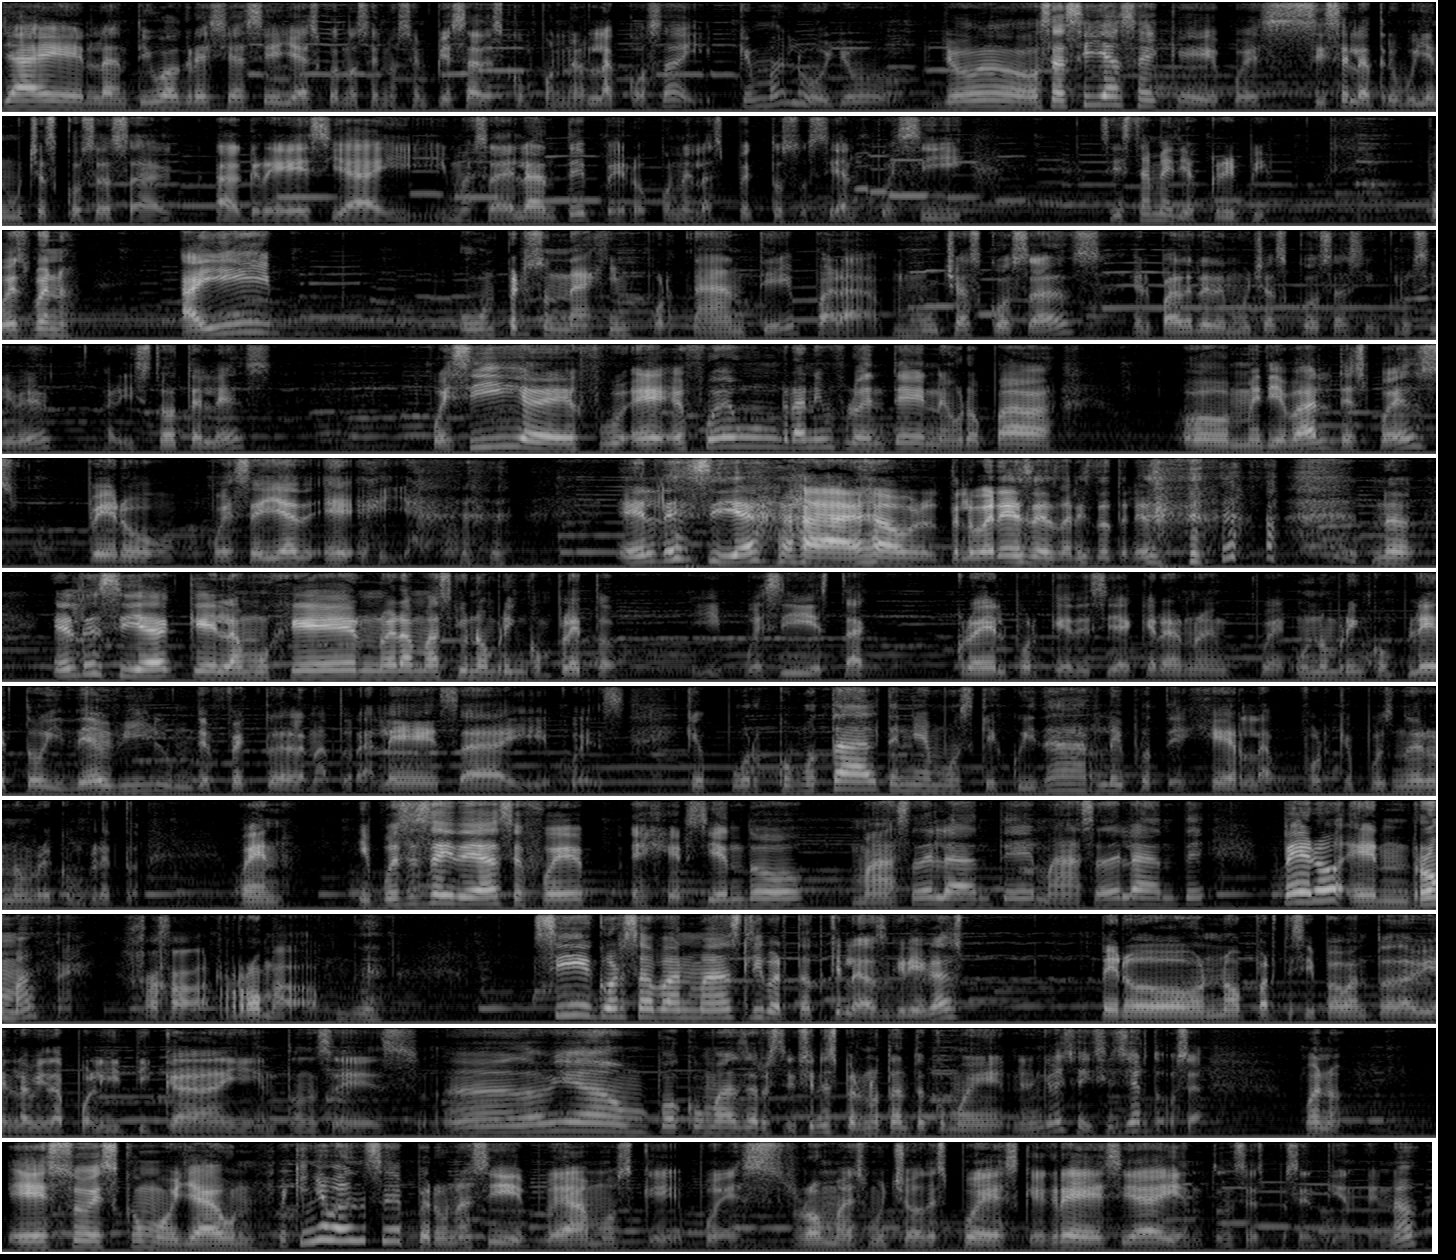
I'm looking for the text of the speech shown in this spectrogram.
ya en la antigua Grecia sí ya es cuando se nos empieza a descomponer la cosa y qué malo, yo, yo, o sea, sí ya sé que pues sí se le atribuyen muchas cosas a, Grecia y, y, más adelante, pero con el aspecto social pues sí, sí está medio creepy. Pues bueno, ahí un personaje importante para muchas cosas, el padre de muchas cosas inclusive, Aristóteles, pues sí, eh, fue, eh, fue un gran influente en Europa oh, medieval después, pero pues ella, eh, ella. él decía, te lo mereces, Aristóteles. no, él decía que la mujer no era más que un hombre incompleto. Y pues sí, está cruel porque decía que era un hombre incompleto y débil, un defecto de la naturaleza y pues que por como tal teníamos que cuidarla y protegerla porque pues no era un hombre completo. Bueno, y pues esa idea se fue ejerciendo más adelante, más adelante, pero en Roma, Roma. Sí, gozaban más libertad que las griegas, pero no participaban todavía en la vida política y entonces uh, había un poco más de restricciones, pero no tanto como en, Grecia, y sí es cierto, o sea, bueno, eso es como ya un pequeño avance, pero aún así veamos que pues Roma es mucho después que Grecia y entonces pues entiende, ¿no?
